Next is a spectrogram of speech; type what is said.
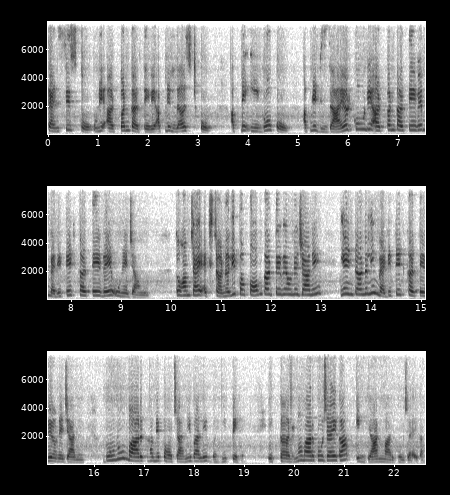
सेंसेस को, उन्हें अर्पण करते हुए, अपने लस्ट को, अपने ईगो को, अपने डिज़ायर को उन्हें अर्पण करते हुए मेडिटेट करते हुए उन्हें जानू। तो हम चाहे एक्सटर्नली परफॉर्म करते हुए उन्हें जाने, या इंटरनली मेडिटेट करते हुए उन्हें जाने, दोनों मार्ग हमें पहुँचाने वाले वहीं पे है। एक कर्म मार्ग हो जाएगा, एक ज्ञान मार्ग हो जाएगा।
